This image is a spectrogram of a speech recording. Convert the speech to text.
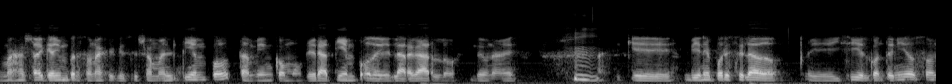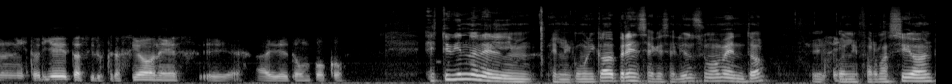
más allá de que hay un personaje que se llama El Tiempo, también como que era tiempo de largarlo de una vez. Mm. Así que viene por ese lado. Eh, y sí, el contenido son historietas, ilustraciones, eh, hay de todo un poco. Estoy viendo en el, en el comunicado de prensa que salió en su momento, eh, Sí. con la información,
